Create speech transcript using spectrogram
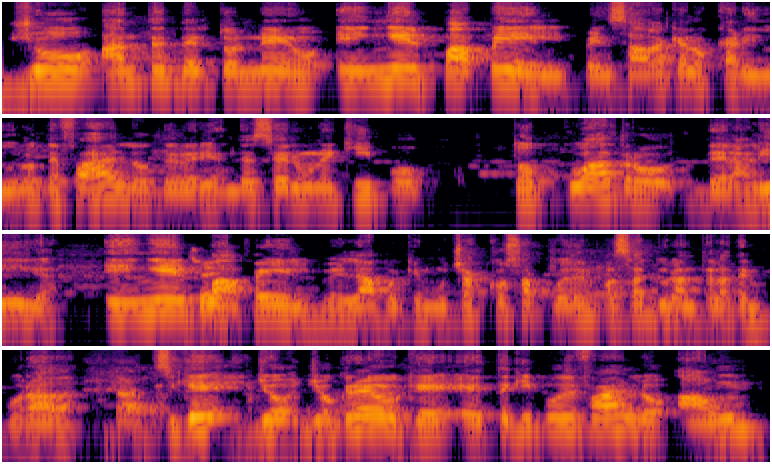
yo antes del torneo, en el papel, pensaba que los cariduros de Fajardo deberían de ser un equipo top 4 de la liga, en el papel, ¿verdad? Porque muchas cosas pueden pasar durante la temporada. Así que yo, yo creo que este equipo de Fajardo, aún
